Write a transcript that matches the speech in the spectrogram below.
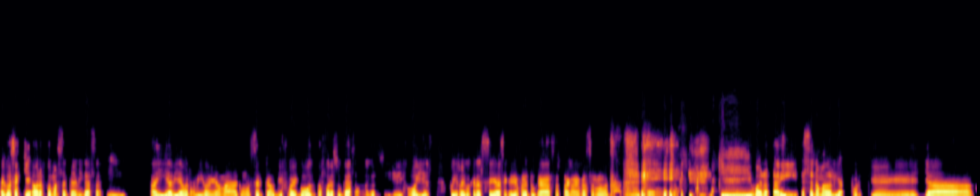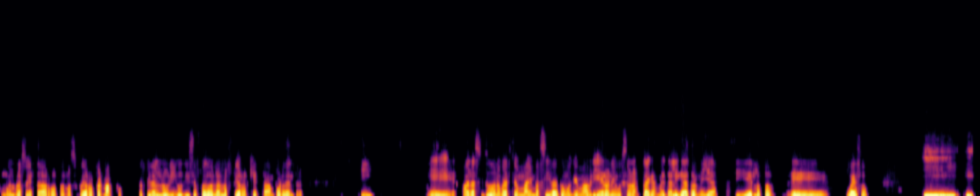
La cosa es que ahora fue más cerca de mi casa y ahí había un amigo de mi mamá como cerca, que fue como afuera de su casa, una cosa así, y dijo, oye, voy a recoger al Seba, se cayó fuera de tu casa, está con el brazo roto. y bueno, ahí ese no me dolía, porque ya, como el brazo ya estaba roto, no se podía romper más. po. Al final lo único que hice fue doblar los fierros que estaban por dentro. Y eh, ahora sí tuve una operación más invasiva, como que me abrieron y pusieron unas placas metálicas atornilladas, así en los dos eh, huesos. Y, y,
